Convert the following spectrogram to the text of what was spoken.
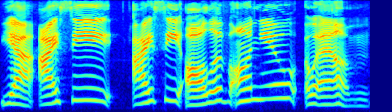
yeah i see i see olive on you um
